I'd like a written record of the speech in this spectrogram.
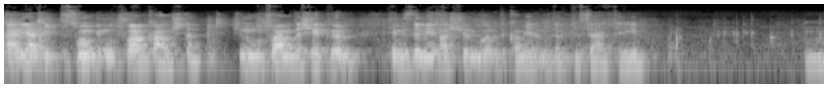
her yer bitti. Son bir mutfağım kalmıştı. Şimdi mutfağımı da şey yapıyorum. Temizlemeye başlıyorum. Bu arada kameramı da bir düzelteyim. Hmm.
